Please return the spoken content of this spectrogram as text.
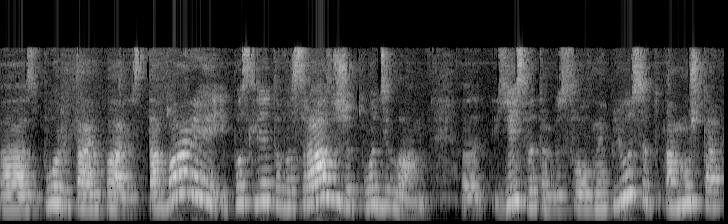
э, сборы тарбары, стабары, и после этого сразу же по делам. Э, есть в этом безусловные плюсы, потому что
